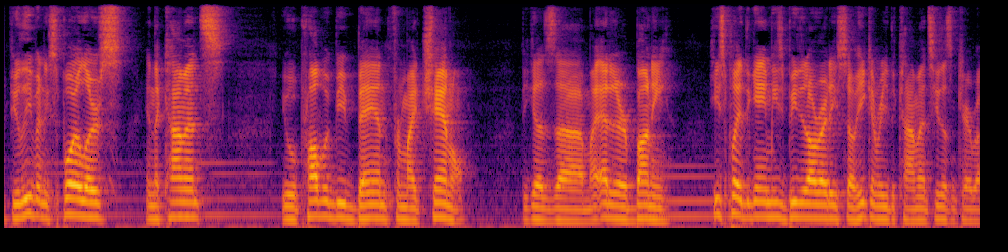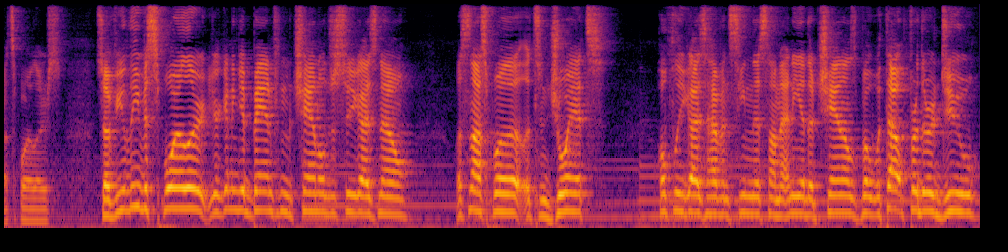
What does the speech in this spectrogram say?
If you leave any spoilers in the comments, you will probably be banned from my channel because uh, my editor Bunny, he's played the game, he's beat it already, so he can read the comments. He doesn't care about spoilers. So if you leave a spoiler, you're gonna get banned from the channel. Just so you guys know, let's not spoil it. Let's enjoy it. Hopefully you guys haven't seen this on any other channels, but without further ado,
